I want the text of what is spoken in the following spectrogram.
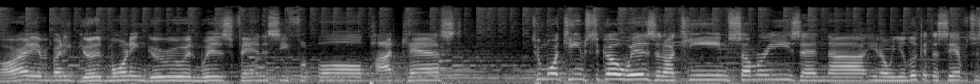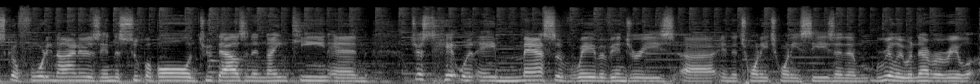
All righty, everybody. Good morning, Guru and Wiz Fantasy Football Podcast. Two more teams to go, Wiz, and our team summaries. And, uh, you know, when you look at the San Francisco 49ers in the Super Bowl in 2019 and just hit with a massive wave of injuries uh, in the 2020 season and really were never real,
